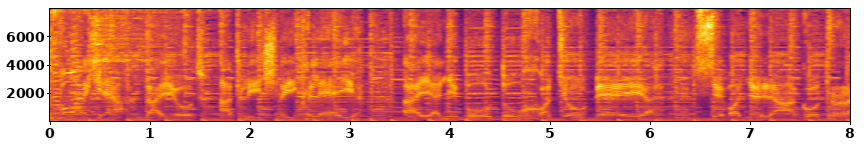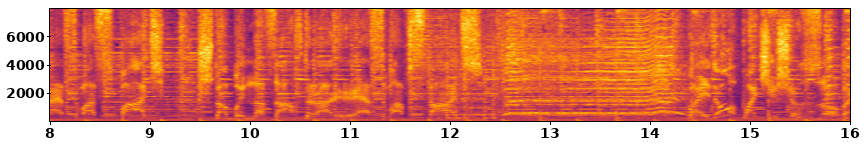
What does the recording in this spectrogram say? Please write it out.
В ларьке дают отличный клей А я не буду, хоть убей Сегодня лягу трезво спать Чтобы на завтра резво встать. Пойду почищу зубы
